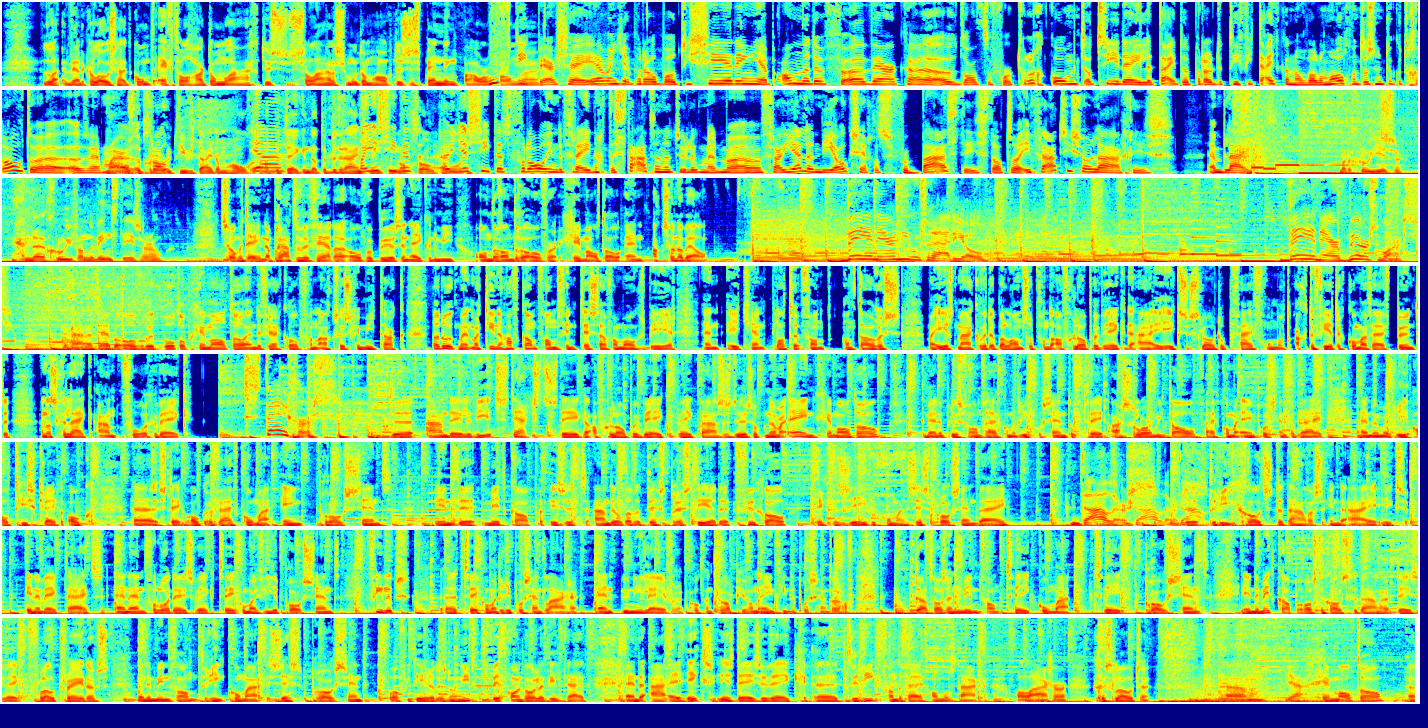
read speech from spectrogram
Werkeloosheid komt echt wel hard omlaag. Dus salarissen moeten omhoog. Dus de spending power Hoeft van. niet eh, per se, hè? want je hebt robotisering, je hebt andere uh, werken uh, wat er voor terugkomt, dat zie je de hele tijd. De productiviteit kan nog wel omhoog, want dat is natuurlijk het grote. Uh, zeg maar, maar als de productiviteit omhoog gaat, betekent dat de bedrijven nog groter worden. Je ziet het vooral in de Verenigde Staten natuurlijk met mevrouw Jellen, die ook zegt dat ze verbaasd is dat de inflatie zo laag is en blijft. Maar de groei is er. En de groei van de winst is er ook. Zometeen dan praten we verder over beurs en economie. Onder andere over Gemalto en Axo Nobel. BNR Nieuwsradio. BNR. We gaan het hebben over het bod op Gemalto en de verkoop van Axos Chemietak. Dat doe ik met Martine Hafkamp van Vintessa Vermogensbeheer en Etienne Platte van Antaurus. Maar eerst maken we de balans op van de afgelopen week. De AEX sloot op 548,5 punten en dat is gelijk aan vorige week. Stijgers. De aandelen die het sterkst stegen afgelopen week, weekbasis dus. Op nummer 1 Gemalto, met een plus van 5,3% Op 2 ArcelorMittal, 5,1% erbij. En nummer 3 Altis kreeg ook, uh, steeg ook 5,1% In de midcap is het aandeel dat het best presteerde Fugro, kreeg er 7,6% bij. Dalers. De drie grootste dalers in de AEX in een week tijd. NN verloor deze week 2,4 procent. Philips 2,3 eh, procent lager. En Unilever ook een trapje van 1 tiende procent eraf. Dat was een min van 2,2 procent. In de midcap was de grootste daler deze week Flow Traders. Met een min van 3,6 procent. Profiteren dus nog niet van de bitcoin volatiliteit. En de AEX is deze week uh, drie van de vijf handelsdagen lager gesloten. Um, ja, Gemalto. Uh,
